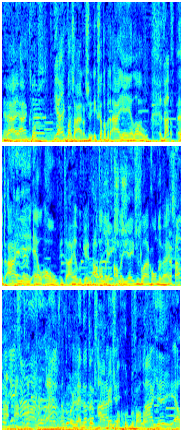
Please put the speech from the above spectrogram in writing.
Ja, ja, klopt. Ja. Ja. ik was aardig. Ik zat op het AJLO. Het wat? Het AJLO. Het is heel bekend. Alle, Alle alle, Jezus. Lager onderwijs. Alle Jezus lagen En dat is mij best wel goed bevallen. AJL.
